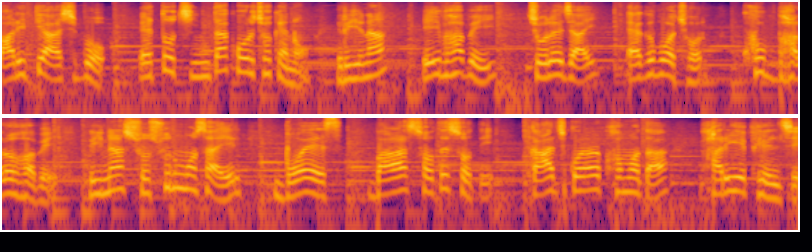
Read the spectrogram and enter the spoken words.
বাড়িতে আসব। এত চিন্তা করছ কেন? রিনা, এইভাবেই চলে যায় এক বছর, খুব ভালো হবে। রিনার শ্বশুরমশাইয়ের বয়স বাড়ার সাথে সাথে কাজ করার ক্ষমতা হারিয়ে ফেলছে।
